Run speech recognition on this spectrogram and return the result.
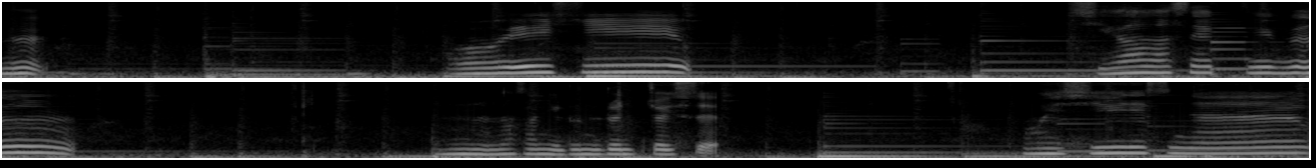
うん。美味しい。幸せ気分。うんまさにルンルンチョイス。美味しいですね。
